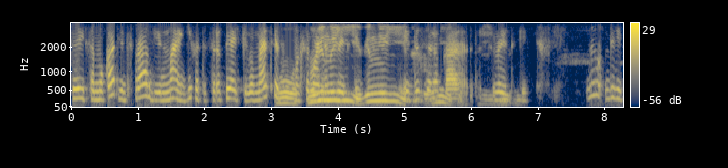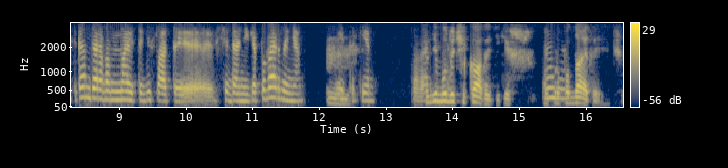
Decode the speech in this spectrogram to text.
цей самокат, він справді, він має їхати 45 кілометрів, Вот. Ну максимальна він не швидкість. їде, він не і до 40 розумієте? швидкість. Ну, дивіться, там зараз вам мають надіслати всі дані для повернення, і Мгм. тоді повернення. Тоді буду чекати, тільки ж не Мгм. пропадайте, якщо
